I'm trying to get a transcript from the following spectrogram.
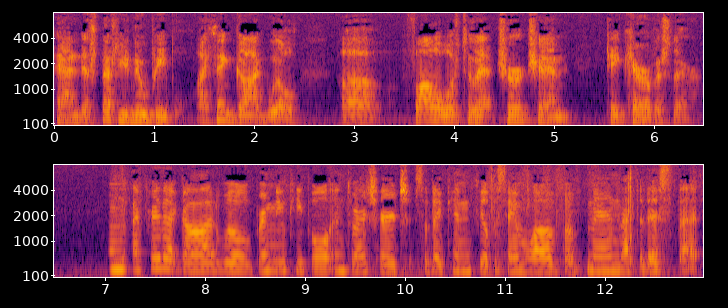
and especially new people. I think God will uh, follow us to that church and take care of us there. Um, I pray that God will bring new people into our church so they can feel the same love of Marion Methodist that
